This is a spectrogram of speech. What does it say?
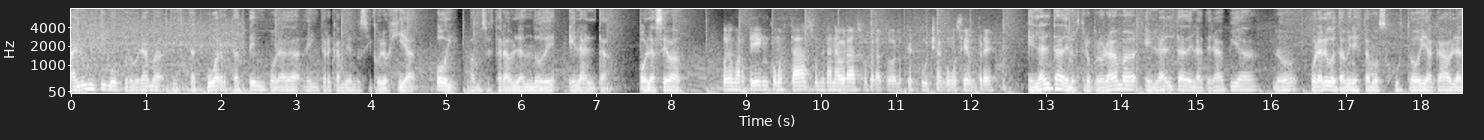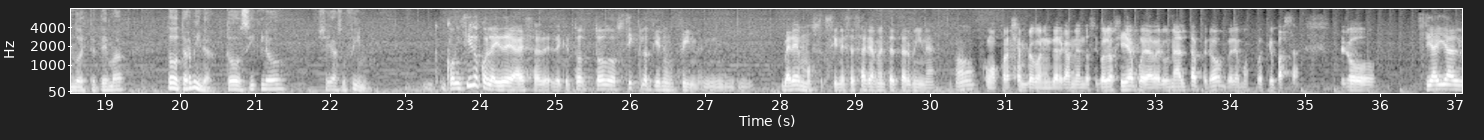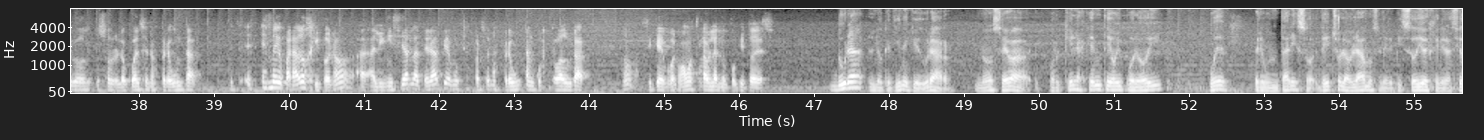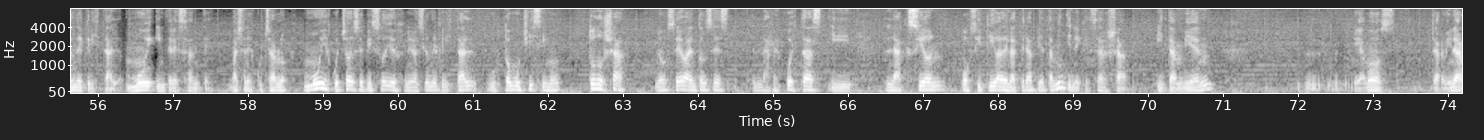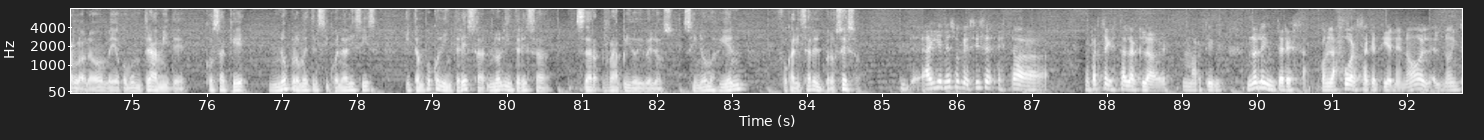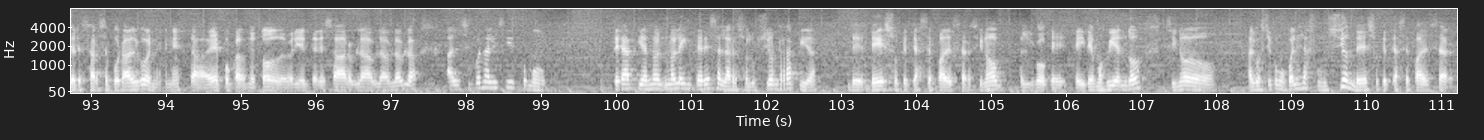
Al último programa de esta cuarta temporada de Intercambiando Psicología. Hoy vamos a estar hablando de El Alta. Hola Seba. Hola Martín, ¿cómo estás? Un gran abrazo para todos los que escuchan, como siempre. El alta de nuestro programa, el alta de la terapia, ¿no? Por algo también estamos justo hoy acá hablando de este tema. Todo termina, todo ciclo llega a su fin. Coincido con la idea esa de, de que to- todo ciclo tiene un fin. Veremos si necesariamente termina, ¿no? Como por ejemplo con intercambiando psicología puede haber un alta, pero veremos pues qué pasa. Pero si hay algo sobre lo cual se nos pregunta, es, es medio paradójico, ¿no? Al iniciar la terapia muchas personas preguntan cuánto va a durar, ¿no? Así que bueno, vamos a estar hablando un poquito de eso. Dura lo que tiene que durar, ¿no, Seba? ¿Por qué la gente hoy por hoy puede preguntar eso? De hecho, lo hablábamos en el episodio de Generación de Cristal. Muy interesante. Vayan a escucharlo. Muy escuchado ese episodio de Generación de Cristal. Gustó muchísimo. Todo ya, ¿no, Seba? Entonces, las respuestas y la acción positiva de la terapia también tiene que ser ya. Y también, digamos, terminarlo, ¿no? Medio como un trámite. Cosa que no promete el psicoanálisis y tampoco le interesa, no le interesa ser rápido y veloz, sino más bien focalizar el proceso. Ahí en eso que decís está, me parece que está la clave, Martín. No le interesa, con la fuerza que tiene, ¿no? El, no interesarse por algo en, esta época donde todo debería interesar, bla, bla, bla, bla. Al psicoanálisis como terapia no, le interesa la resolución rápida de, de eso que te hace padecer, sino algo que, que iremos viendo, sino algo así como cuál es la función de eso que te hace padecer,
